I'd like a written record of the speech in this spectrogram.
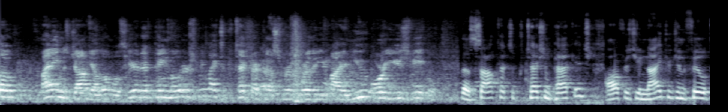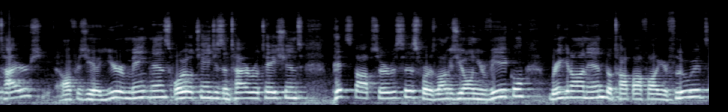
Hello, my name is John Villalobos. Here at Ed Payne Motors, we like to protect our customers whether you buy a new or used vehicle. The South Texas Protection Package offers you nitrogen-filled tires, offers you a year of maintenance, oil changes and tire rotations, pit stop services for as long as you own your vehicle. Bring it on in, they'll top off all your fluids,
